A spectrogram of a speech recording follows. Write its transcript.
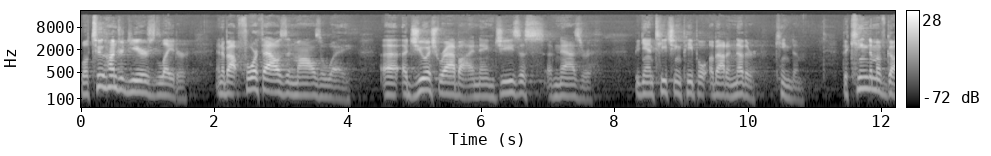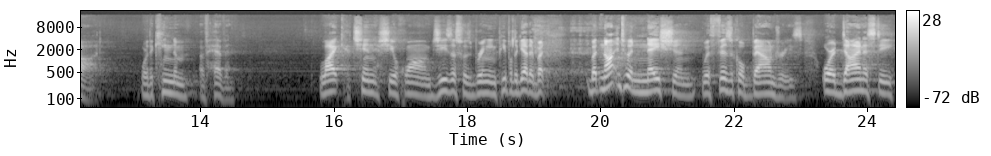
Well, 200 years later, and about 4,000 miles away, uh, a Jewish rabbi named Jesus of Nazareth began teaching people about another kingdom, the kingdom of God or the kingdom of heaven. Like Qin Shi Huang, Jesus was bringing people together, but, but not into a nation with physical boundaries or a dynasty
